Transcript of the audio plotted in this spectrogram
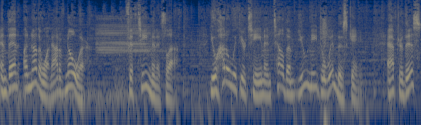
and then another one out of nowhere. 15 minutes left. You huddle with your team and tell them you need to win this game. After this,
